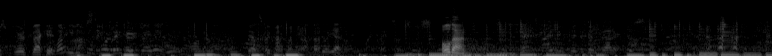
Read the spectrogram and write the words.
Where's Where's Beckett? Why don't you just go straight in? You're not walking around. Yeah, that's a good point. Don't do it yet. Hold on. That timing couldn't have been better.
